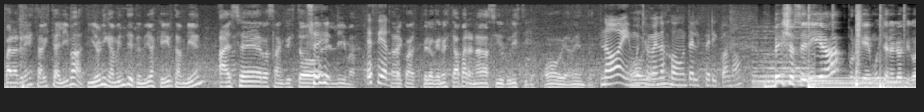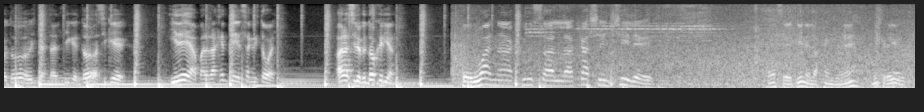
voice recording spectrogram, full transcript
para tener esta vista de Lima, irónicamente tendrías que ir también al Cerro San Cristóbal Sí. en Lima. Es cierto. Tal cual, pero que no está para nada así de turístico, obviamente. No, y mucho menos con un teleférico, ¿no? Bello sería, porque muy tecnológico todo, viste, hasta el ticket, todo. Así que, idea para la gente del San Cristóbal. Ahora sí, lo que todos querían. Peruana cruza la calle en Chile. ¿Cómo se detiene la gente, eh? Increíble.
